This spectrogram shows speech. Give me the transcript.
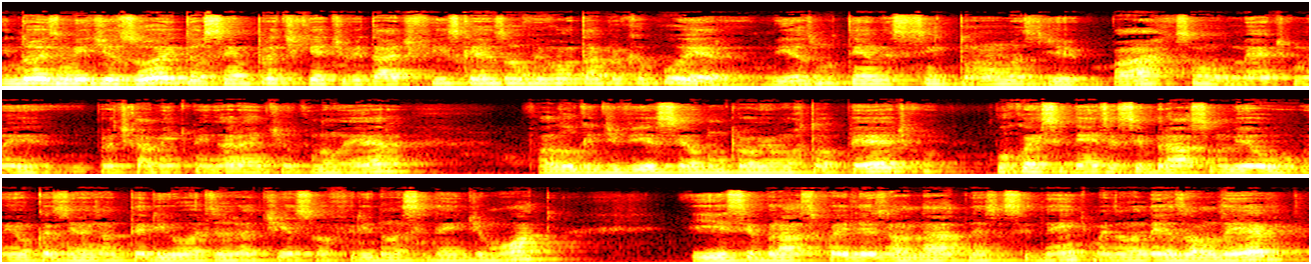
Em 2018, eu sempre pratiquei atividade física e resolvi voltar para a capoeira. Mesmo tendo esses sintomas de Parkinson, o médico me, praticamente me garantiu que não era, falou que devia ser algum problema ortopédico. Por coincidência, esse braço meu, em ocasiões anteriores, eu já tinha sofrido um acidente de moto e esse braço foi lesionado nesse acidente, mas uma lesão leve.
